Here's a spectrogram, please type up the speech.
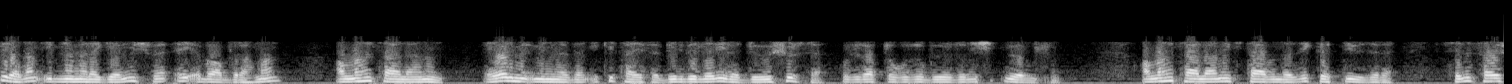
bir adam İbn Ömer'e gelmiş ve ey Ebu Abdurrahman Allahü Teala'nın eğer müminlerden iki taife birbirleriyle dövüşürse Hucurat 9'u buyurduğunu işitmiyor musun? Allahü Teala'nın kitabında zikrettiği üzere seni savaş,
